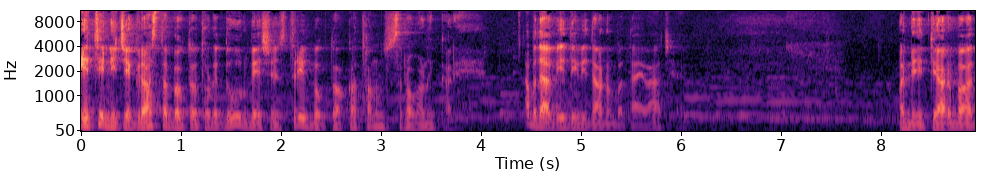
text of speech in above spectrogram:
એથી નીચે ગ્રસ્ત ભક્તો, થોડે દૂર બેસીને સ્ત્રી ભક્તો આ કથાનું શ્રવણ કરે. આ બધા વિધિ વિધાનો બતાવ્યા છે. અને ત્યારબાદ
